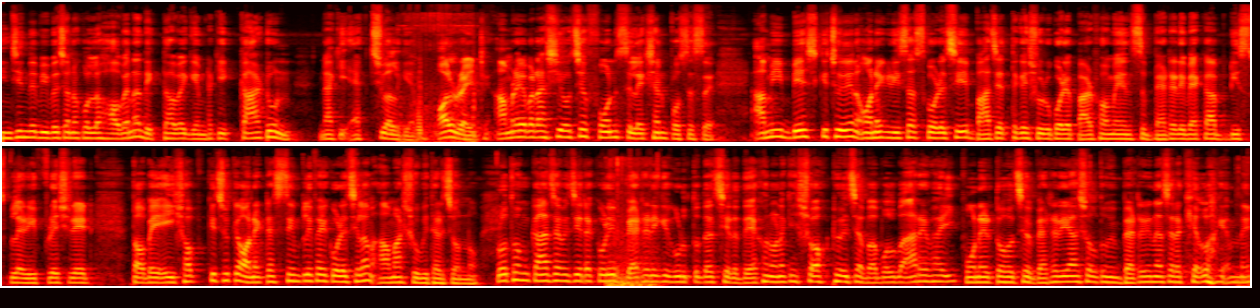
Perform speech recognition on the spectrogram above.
ইঞ্জিন দিয়ে বিবেচনা করলে হবে না, দেখতে হবে গেমটা কি কার্টুন নাকি অ্যাকচুয়াল গেম অলরাইট আমরা এবার আসি হচ্ছে ফোন সিলেকশন প্রসেসে আমি বেশ কিছুদিন অনেক রিসার্চ করেছি বাজেট থেকে শুরু করে performance battery backup display refresh rate তবে এই সব কিছুকে অনেকটা সিম্পলিফাই করেছিলাম আমার সুবিধার জন্য। প্রথম কাজ আমি যেটা করি ব্যাটারিকে গুরুত্ব দেওয়া ছেড়ে দেয় এখন অনেকে শক্ট হয়ে যাবা বলব, আরে ভাই, ফোনের তো হচ্ছে ব্যাটারি আসল, তুমি ব্যাটারি না ছাড়া খেলবা কেমনে?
